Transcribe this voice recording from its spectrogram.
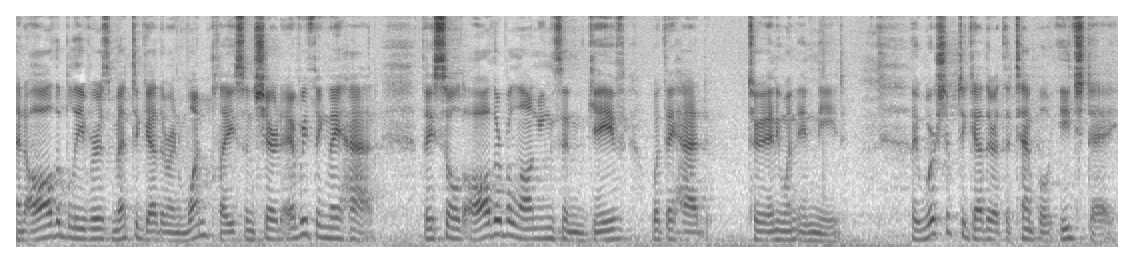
And all the believers met together in one place and shared everything they had. They sold all their belongings and gave what they had to anyone in need. They worshiped together at the temple each day,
